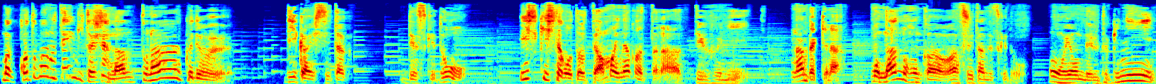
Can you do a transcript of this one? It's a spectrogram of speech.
まあ、言葉の定義としてはなんとなくでも理解してたんですけど、意識したことってあんまりなかったなっていうふうに、なんだっけな。もう何の本か忘れたんですけど、本を読んでる時に、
